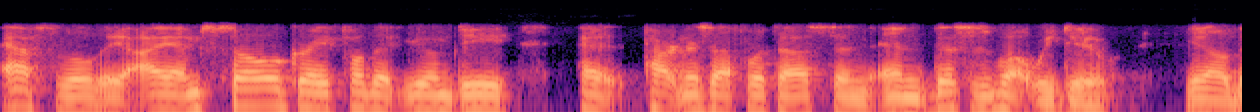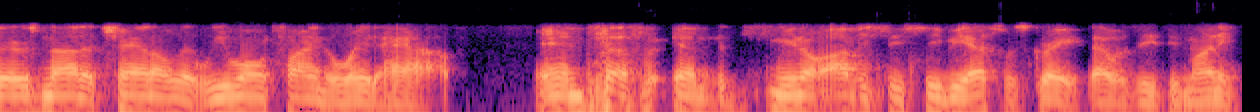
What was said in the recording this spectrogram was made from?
Absolutely. I am so grateful that UMD ha partners up with us, and, and this is what we do. You know, there's not a channel that we won't find a way to have. And, uh, and you know, obviously CBS was great. That was easy money.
